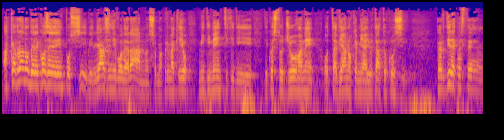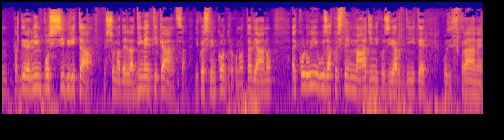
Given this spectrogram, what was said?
accadranno delle cose impossibili, gli asini voleranno, insomma, prima che io mi dimentichi di, di questo giovane Ottaviano che mi ha aiutato così. Per dire, queste, per dire l'impossibilità, insomma, della dimenticanza di questo incontro con Ottaviano, ecco, lui usa queste immagini così ardite, così strane.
